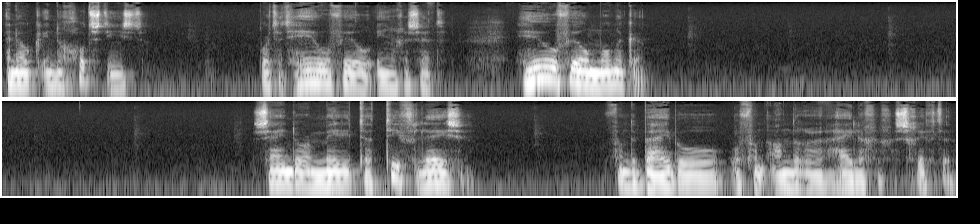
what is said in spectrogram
En ook in de godsdienst wordt het heel veel ingezet. Heel veel monniken. Zijn door meditatief lezen van de Bijbel of van andere heilige geschriften.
